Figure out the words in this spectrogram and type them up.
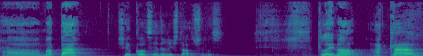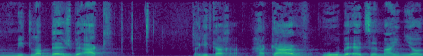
המפה של כל סדר השטלשלוס. כלומר, הקו מתלבש באק. נגיד ככה, הקו הוא בעצם העניין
